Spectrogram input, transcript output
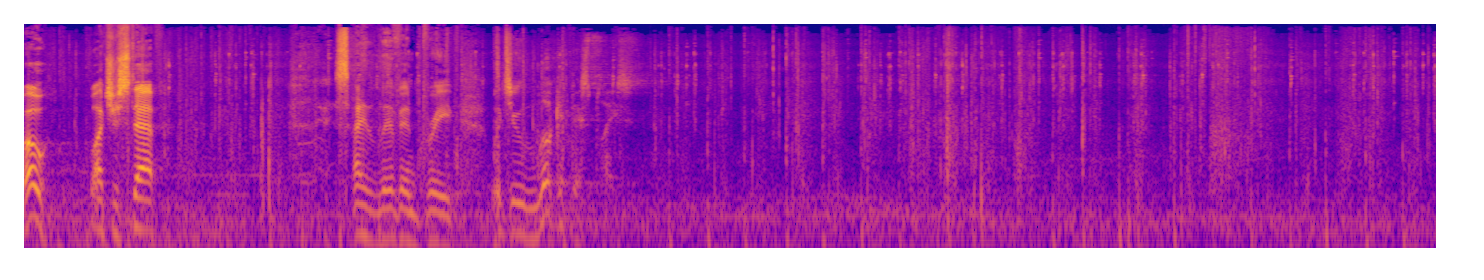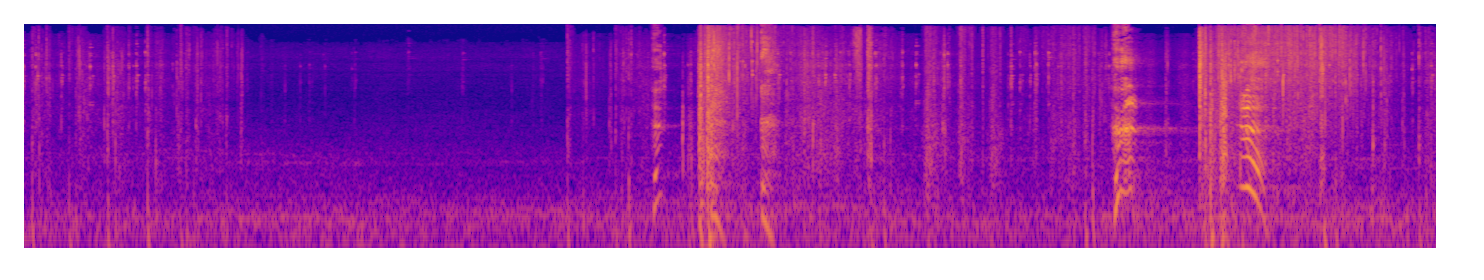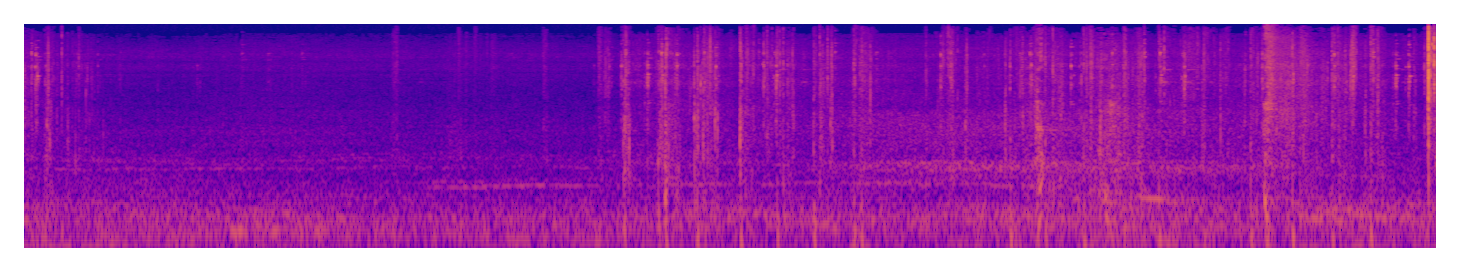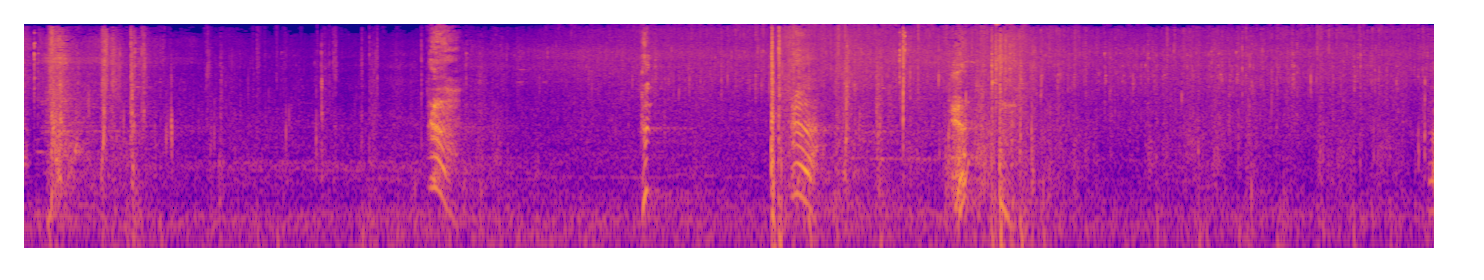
Whoa, watch your step. As I live and breathe, would you look at this place?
